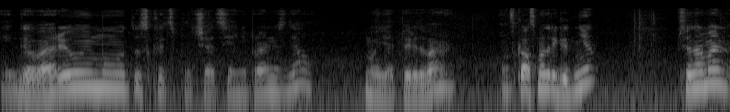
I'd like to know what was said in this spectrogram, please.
и говорю ему, так сказать, получается, я неправильно сделал. Ну, я перед вами. Он сказал, смотри, говорит, нет, все нормально.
